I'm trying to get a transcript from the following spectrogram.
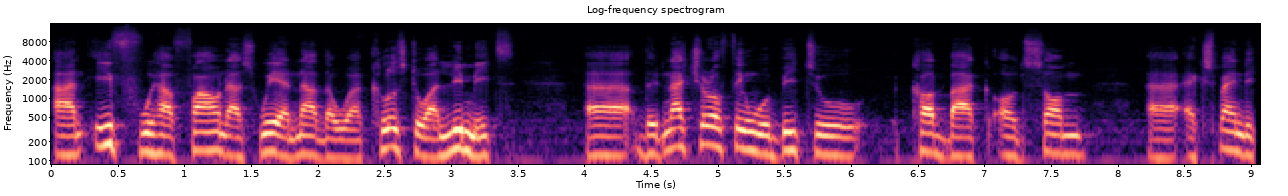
And if we have found, as we are now, that we're close to our limits, uh, the natural thing would be to cut back on some uh, expenditure.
